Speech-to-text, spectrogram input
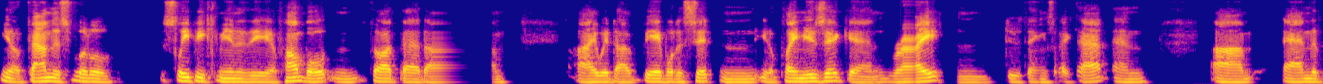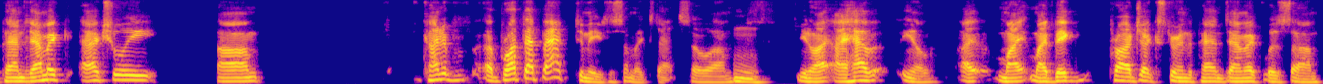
you know, found this little sleepy community of Humboldt, and thought that um, I would uh, be able to sit and you know play music and write and do things like that. And um, and the pandemic actually um, kind of uh, brought that back to me to some extent. So, um, mm. you know, I, I, have, you know, I my my big projects during the pandemic was um,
